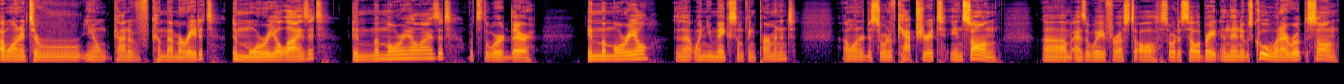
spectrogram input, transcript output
I wanted to, you know, kind of commemorate it, immemorialize it, immemorialize it. What's the word there? Immemorial? Is that when you make something permanent? I wanted to sort of capture it in song um, as a way for us to all sort of celebrate. And then it was cool when I wrote the song.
